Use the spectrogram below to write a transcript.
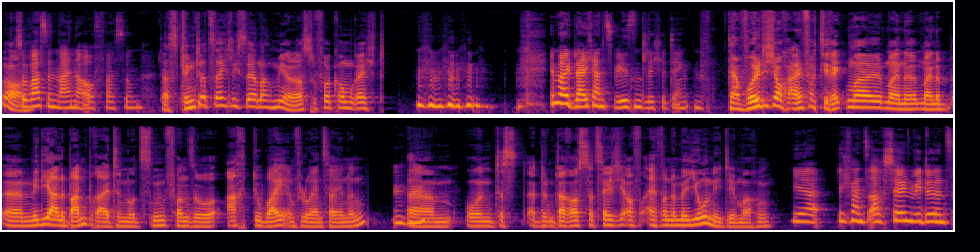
Ja. So war es in meiner Auffassung. Das klingt tatsächlich sehr nach mir, da hast du vollkommen recht. Immer gleich ans Wesentliche denken. Da wollte ich auch einfach direkt mal meine, meine äh, mediale Bandbreite nutzen von so acht Dubai-InfluencerInnen. Ähm, und das, äh, daraus tatsächlich auch einfach eine Millionenidee machen. Ja, ich fand es auch schön, wie du, uns,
